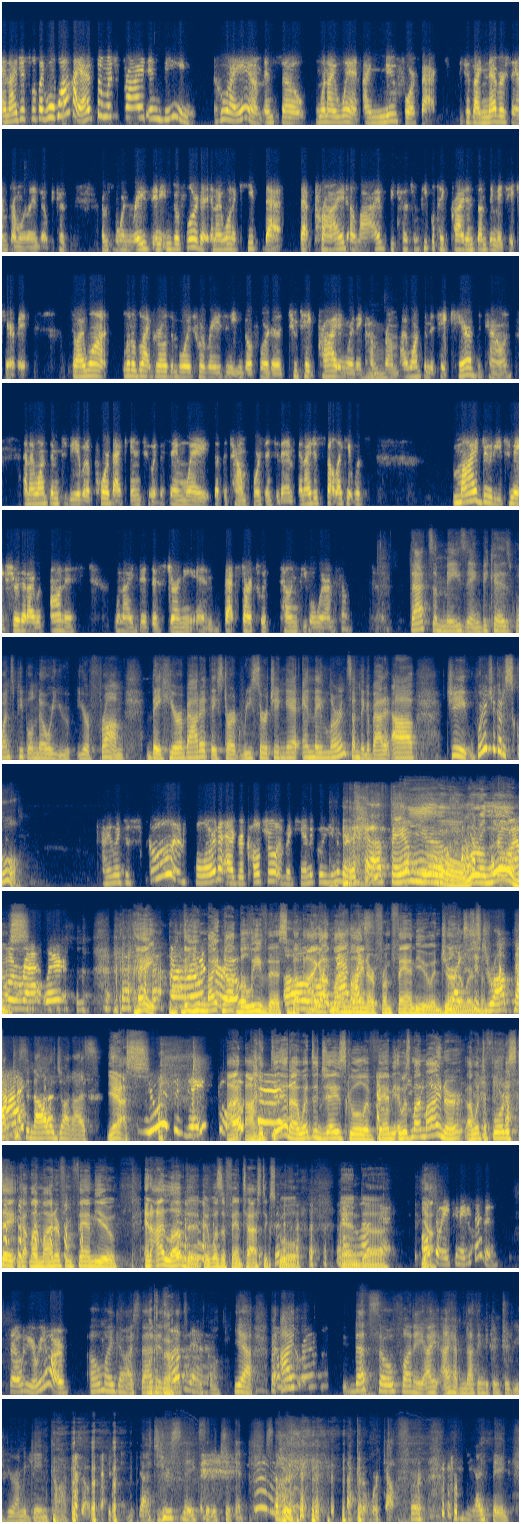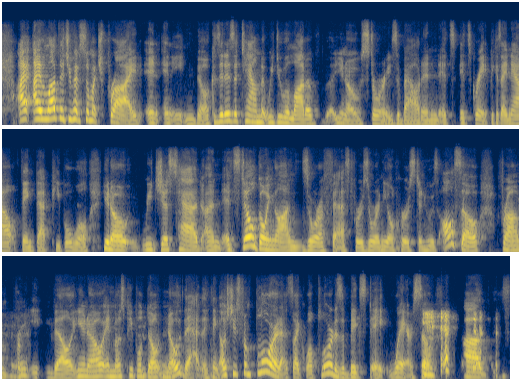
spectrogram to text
And I just was like, well, why? I have so much pride in being who I am. And so when I went, I knew for a fact because I never say I'm from Orlando because I was born and raised in Eatonville, Florida, and I want to keep that that pride alive because when people take pride in something, they take care of it. So I want little black girls and boys who are raised in Eatonville, Florida, to take pride in where they come Mhm. from. I want them to take care of the town, and I want them to be able to pour back into it the same way that the town pours into them. And I just felt like it was my duty to make sure that I was honest when I did this journey, and that starts with telling people where I'm from. That's amazing because once people know where you, you're from, they hear about it, they start researching it, and they learn something about it. Uh, gee, where'd you go to school? I went to school in Florida Agricultural and Mechanical University. FAMU. Oh, we're So I'm a alums. rattler. Hey, Through th- you might through. not believe this, but Oh, I got Lord, my Matt minor to- from FAMU in He likes to drop that piece of knowledge on us. yes. You went to J school. I, okay. I did. I went to J school at FAMU. It was my minor. I went to Florida State and got my minor from FAMU, and I loved it. It was a fantastic school. And I love uh, that. yeah. Also 1887. So here we are. Oh my gosh, that Look at is that. that's that. wonderful. Yeah, but Come I on, Rue. That's so funny. I I have nothing to contribute here. I'm a gamecock, so got two snakes and a chicken. So it's not gonna work out for for me. I think. I I love that you have so much pride in in Eatonville because it is a town that we do a lot of you know stories about, and it's it's great because I now think that people will you know we just had and it's still going on Zora Fest for Zora Neale Hurston, who is also from from Eatonville, you know, and most people don't Mhm. know that. They think, oh, she's from Florida. It's like, well, Florida's a big state. Where? So uh,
